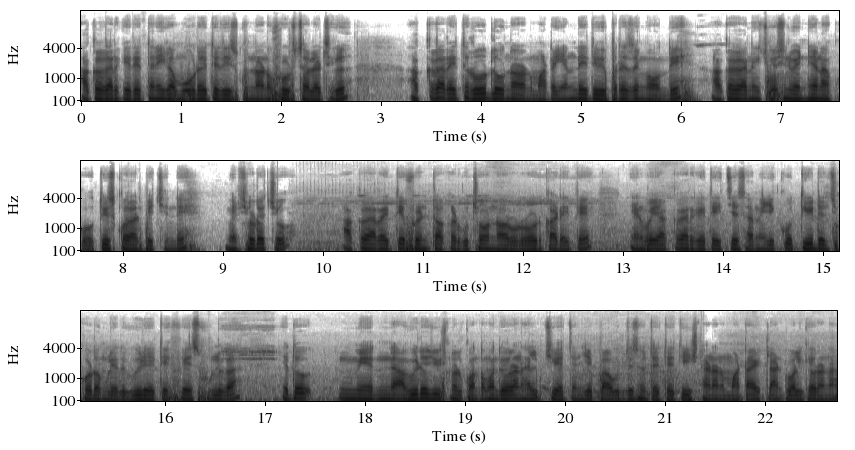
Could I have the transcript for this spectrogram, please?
అక్కగారికి అయితే తనిగా అయితే తీసుకున్నాను ఫ్రూట్ సాలెడ్స్కి. అక్కగారు అయితే రోడ్లో ఉన్నారనమాట ఎండ అయితే విపరీతంగా ఉంది. అక్కగారిని చూసిన వెంటనే నాకు తీసుకోవాలనిపించింది. మీరు చూడొచ్చు. అక్కగారు అయితే ఫ్రంట్ అక్కడ కూర్చోన్నారు రోడ్ కాడ అయితే నేను పోయి అక్కగారికి అయితే ఇచ్చేసాను. ఎక్కువ తీడెల్చుకోవడం లేదు. వీడియో అయితే ఫేస్ఫుల్గా ఏదో మీరు నా వీడియో చూసిన వాళ్ళు కొంతమంది ఎవరైనా హెల్ప్ చేయొచ్చు అని చెప్పి ఆ ఉద్దేశంతో అయితే తీసినాను అనమాట ఇట్లాంటి వాళ్ళకి ఎవరైనా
